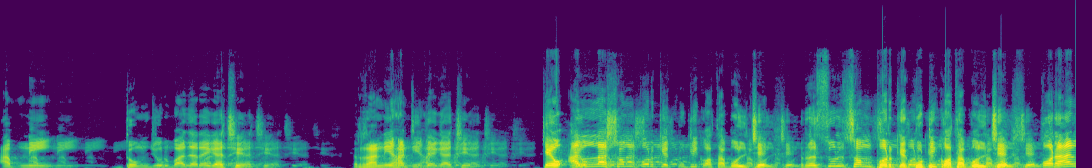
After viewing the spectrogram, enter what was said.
আপনি ডোমজুর বাজারে গেছেন রানীহাটিতে গেছেন কেউ আল্লাহ সম্পর্কে কুটি কথা বলছে রসুল সম্পর্কে কুটি কথা বলছে কোরআন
